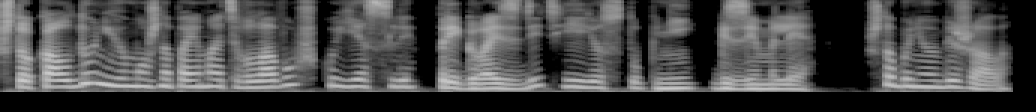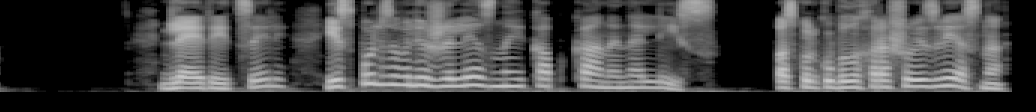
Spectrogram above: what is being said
что колдунью можно поймать в ловушку, если пригвоздить ее ступни к земле, чтобы не убежала. Для этой цели использовали железные капканы на лис, поскольку было хорошо известно,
